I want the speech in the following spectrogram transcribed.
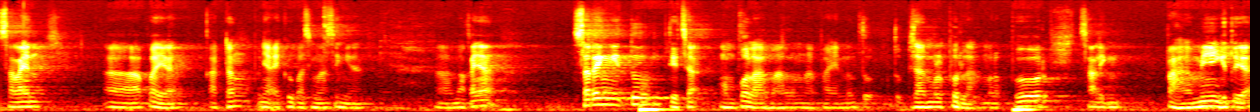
selain eh, apa ya kadang punya ego masing-masing ya Nah, makanya sering itu diajak ngumpul lah malam ngapain untuk untuk bisa melebur lah melebur saling pahami gitu ya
